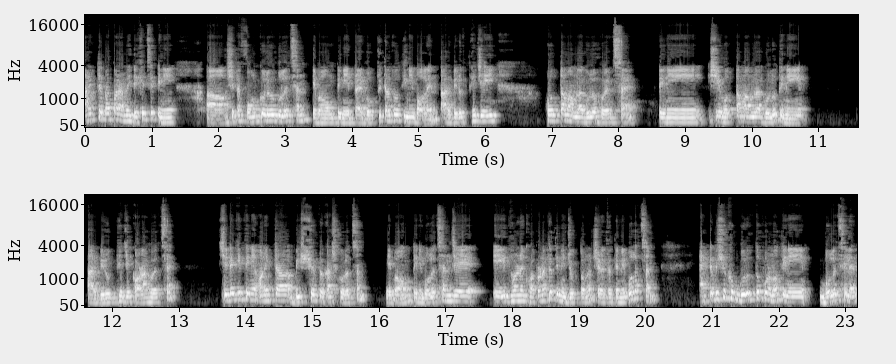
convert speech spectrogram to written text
আরেকটা ব্যাপার আমি দেখেছি, তিনি সেটা ফোন করেও বলেছেন এবং তিনি প্রায় বক্তৃতাতেও তিনি বলেন, তার বিরুদ্ধে যেই হত্যা মামলাগুলো হয়েছে তিনি সেই হত্যা মামলাগুলো তিনি তার বিরুদ্ধে যে করা হয়েছে, সেটাকে তিনি অনেকটা বিস্ময় প্রকাশ করেছেন এবং তিনি বলেছেন যে এই ধরনের ঘটনাতে তিনি যুক্ত নন, সেটাতে তিনি বলেছেন। একটা বিষয় খুব গুরুত্বপূর্ণ, তিনি বলেছিলেন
